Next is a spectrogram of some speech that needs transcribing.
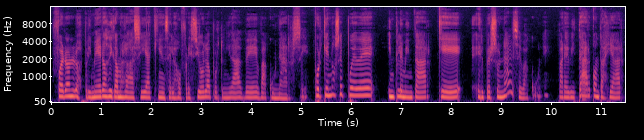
fueron los primeros, digámoslo así, a quien se les ofreció la oportunidad de vacunarse. ¿Por qué no se puede implementar que el personal se vacune para evitar contagiar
